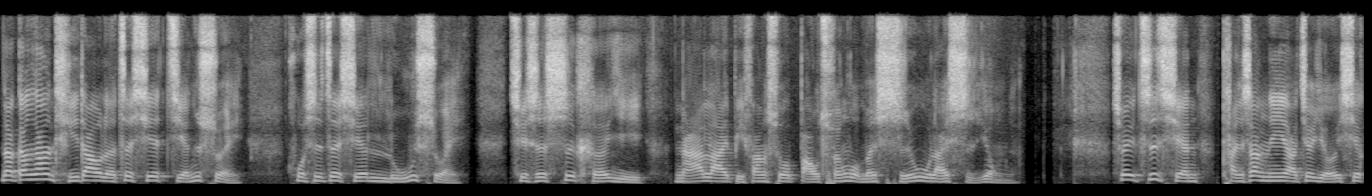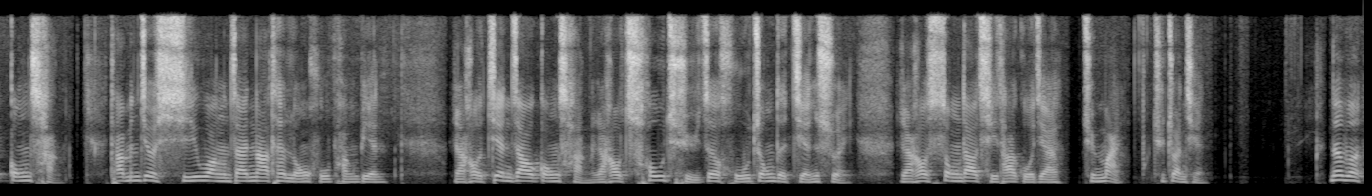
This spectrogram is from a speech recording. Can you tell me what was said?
那刚刚提到了这些碱水或是这些卤水，其实是可以拿来，比方说保存我们食物来使用的。所以之前坦桑尼亚就有一些工厂。他们就希望在纳特龙湖旁边，然后建造工厂，然后抽取这湖中的碱水，然后送到其他国家去卖，去赚钱。那么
